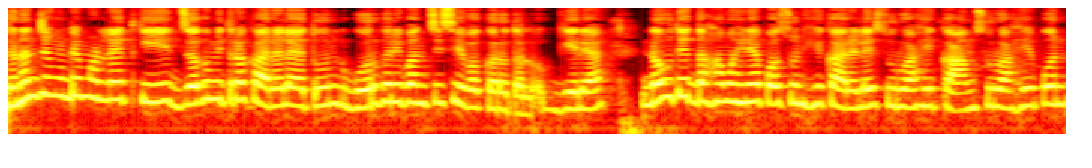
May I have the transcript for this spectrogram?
धनंजय मुंडे म्हणलेत की जगमित्र कार्यालयातून गोरगरिबांची सेवा करत आलो. गेल्या नऊ ते दहा महिन्यापासून हे कार्यालय सुरू आहे काम सुरू आहे पण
